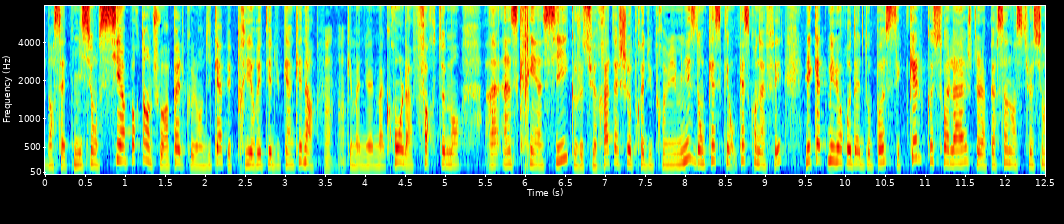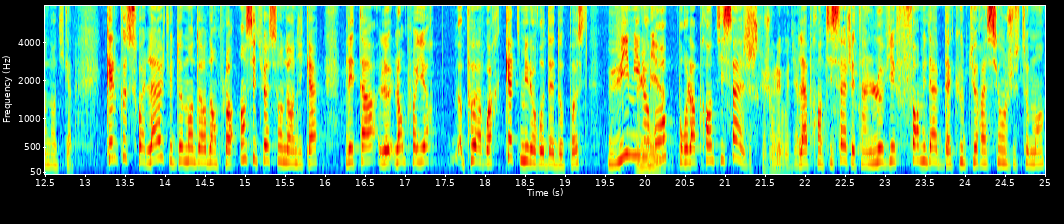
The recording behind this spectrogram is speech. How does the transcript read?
dans cette mission si importante. Je vous rappelle que le handicap est priorité du quinquennat, mm, mm. qu'Emmanuel Macron l'a fortement inscrit ainsi, que je suis rattaché auprès du Premier ministre. Donc, qu'est-ce qu'on a fait? Les 4 000 euros d'aide au poste, c'est quel que soit l'âge de la personne en situation de handicap. Quel que soit l'âge du demandeur d'emploi en situation de handicap, l'État, l'employeur peut avoir 4 000 euros d'aide au poste, 8 000, euros pour l'apprentissage. C'est ce que je voulais vous dire. L'apprentissage est un levier formidable d'acculturation, justement,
